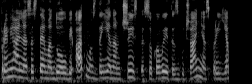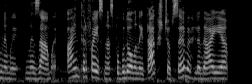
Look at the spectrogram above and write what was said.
Преміальна система Dolby Atmos дає нам чисте соковите звучання з приємними низами. А інтерфейс в нас побудований так, що все виглядає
